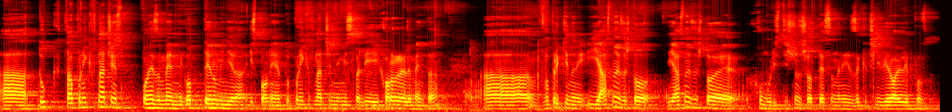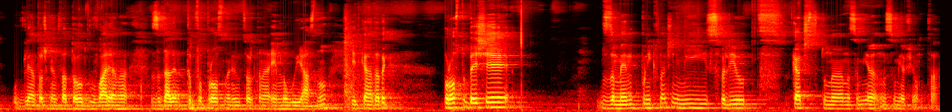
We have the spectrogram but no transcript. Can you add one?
А, тук това по никакъв начин, поне за мен, не го деноминира изпълнението, по никакъв начин не ми свали хорър елемента. А, въпреки, нали, и ясно е защо, ясно е защо е хумористично, защото те са нали, закачливи роли по, от гледна точка на това, той отговаря на зададен тъп въпрос, нали, от сорта на е много ясно и така нататък. Просто беше за мен по никакъв начин не ми свали от качеството на, на, самия, на самия филм. Това.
